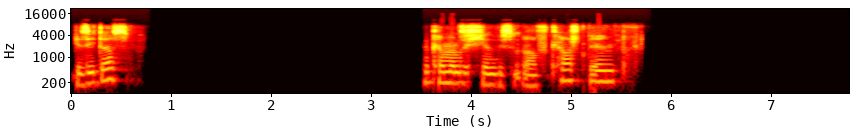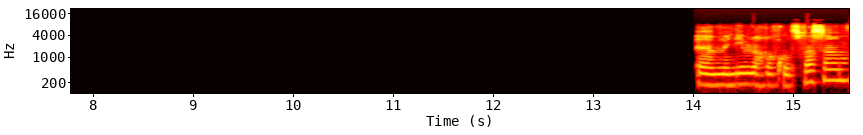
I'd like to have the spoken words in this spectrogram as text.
Ihr seht das. Dann kann man sich hier ein bisschen AFK stellen. Ähm, wir nehmen noch mal kurz Wasser.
